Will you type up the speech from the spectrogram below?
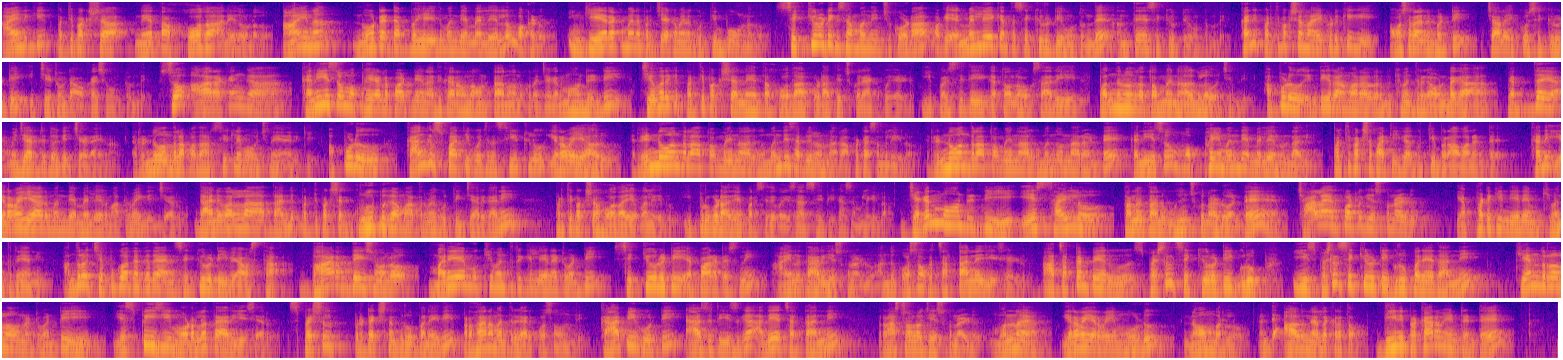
ఆయనకి ప్రతిపక్ష నేత హోదా అనేది ఉండదు. ఆయన నూట డెబ్బై ఐదు మంది ఎమ్మెల్యేల్లో ఒకడు. ఇంకే రకమైన ప్రత్యేకమైన గుర్తింపు ఉండదు. సెక్యూరిటీకి సంబంధించి కూడా ఒక ఎమ్మెల్యేకి ఎంత సెక్యూరిటీ ఉంటుందే అంతే సెక్యూరిటీ ఉంటుంది. కానీ ప్రతిపక్ష నాయకుడికి అవసరాన్ని బట్టి చాలా ఎక్కువ సెక్యూరిటీ ఇచ్చేటువంటి అవకాశం ఉంటుంది. సో ఆ రకంగా కనీసం ముప్పై ఏళ్ళ పాటు నేను అధికారంలో ఉంటాను అనుకున్న జగన్మోహన్ రెడ్డి చివరికి ప్రతిపక్ష నేత హోదా కూడా తెచ్చుకోలేకపోయాడు. ఈ పరిస్థితి గతంలో ఒకసారి పంతొమ్మిది వందల తొంభై నాలుగులో వచ్చింది. అప్పుడు ఎన్టీ రామారావు గారు ముఖ్యమంత్రిగా ఉండగా పెద్ద మెజారిటీతో గెలిచాడు ఆయన. రెండు వందల పదహారు సీట్లు ఏమో వచ్చినాయి ఆయనకి. అప్పుడు కాంగ్రెస్ పార్టీకి వచ్చిన సీట్లు ఇరవై ఆరు. రెండు వందల తొంభై నాలుగు మంది సభ్యులు ఉన్నారు అప్పటి అసెంబ్లీలో. రెండు వందల తొంభై నాలుగు మంది ఉన్నారంటే కనీసం ముప్పై మంది ఎమ్మెల్యేలు ఉండాలి. ప్రతిపక్ష పార్టీగా గుర్తింపు రావాలంటే. కానీ ఇరవై ఆరు మంది ఎమ్మెల్యేలు మాత్రమే గెలిచారు. దానివల్ల దాన్ని ప్రతిపక్ష గ్రూపుగా మాత్రమే గుర్తించారు కానీ ప్రతిపక్ష హోదా ఇవ్వలేదు. ఇప్పుడు కూడా అదే పరిస్థితి వైఎస్ఆర్సీపీకి అసెంబ్లీలో. జగన్మోహన్ రెడ్డి ఏ స్థాయిలో తను తాను ఊహించుకున్నాడు అంటే చాలా ఏర్పాట్లు చేసుకున్నాడు. ఎప్పటికీ నేనే ముఖ్యమంత్రిని అని. అందులో చెప్పుకోదగ్గదే ఆయన సెక్యూరిటీ వ్యవస్థ. భారతదేశంలో మరే ముఖ్యమంత్రికి లేనటువంటి సెక్యూరిటీ అపారటస్ని ఆయన తయారు చేసుకున్నాడు. అందుకోసం ఒక చట్టాన్నే చేశాడు. ఆ చట్టం పేరు స్పెషల్ సెక్యూరిటీ గ్రూప్. ఈ స్పెషల్ సెక్యూరిటీ గ్రూప్ అనే దాన్ని కేంద్రంలో ఉన్నటువంటి ఎస్పీజీ మోడల్లో తయారు చేశారు. స్పెషల్ ప్రొటెక్షన్ గ్రూప్ అనేది ప్రధానమంత్రి గారి కోసం ఉంది. కాపీ కొట్టి యాజ్ ఇట్ ఈస్గా అదే చట్టాన్ని రాష్ట్రంలో చేసుకున్నాడు. మొన్న ఇరవై ఇరవై మూడు నవంబర్లో అంటే ఆరు నెలల క్రితం. దీని ప్రకారం ఏంటంటే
